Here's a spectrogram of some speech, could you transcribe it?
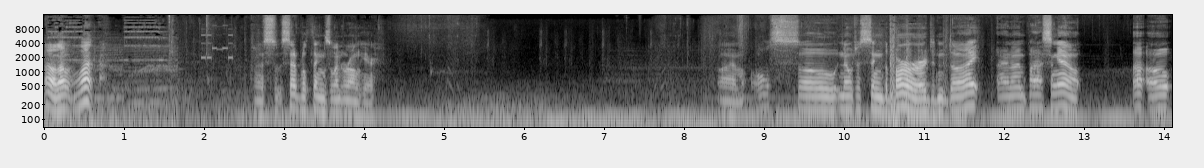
Oh, that, what? Uh, s several things went wrong here. I'm also noticing the bird didn't die, and I'm passing out. Uh-oh.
